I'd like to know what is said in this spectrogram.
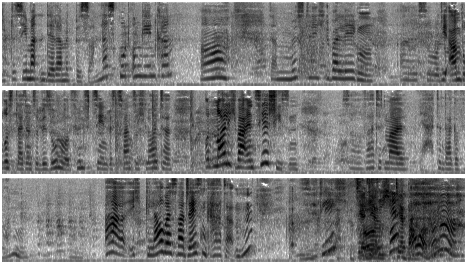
gibt es jemanden, der damit besonders gut umgehen kann? Ah, da müsste ich überlegen. Also, die Armbrustler sind sowieso nur 15 bis 20 Leute. Und neulich war ein Zielschießen. So, wartet mal. Wer hat denn da gewonnen? Ah, ich glaube, es war Jason Carter. Mhm. Wirklich? Der, der, der Bauer, hm? Ah.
